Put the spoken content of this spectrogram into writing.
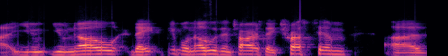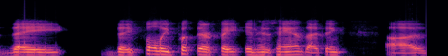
uh, you you know they people know who's in charge. They trust him. Uh, they they fully put their fate in his hands. I think uh,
